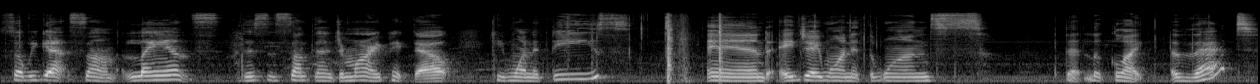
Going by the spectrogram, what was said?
So we got some Lance. This is something Jamari picked out. He wanted these. And AJ wanted the ones that look like that.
